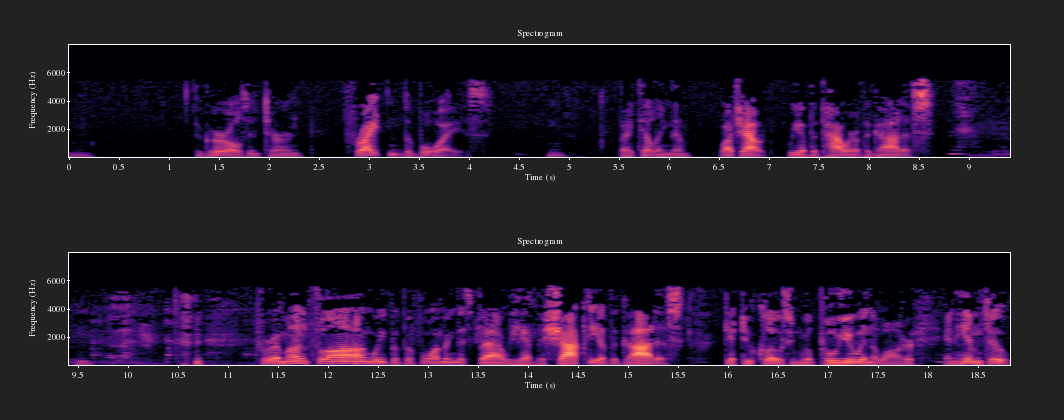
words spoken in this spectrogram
hmm, the girls, in turn, frightened the boys hmm, by telling them, Watch out, we have the power of the goddess. For a month long, we've been performing this vow. We have the Shakti of the goddess. Get too close, and we'll pull you in the water, and him too.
